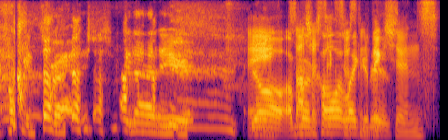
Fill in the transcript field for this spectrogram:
Fucking trash. Get out of here. Hey, Yo, I'm Sasha gonna call it to his like it is.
